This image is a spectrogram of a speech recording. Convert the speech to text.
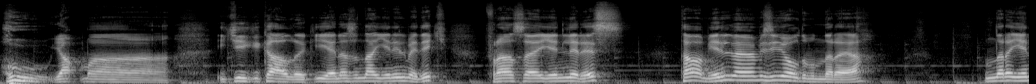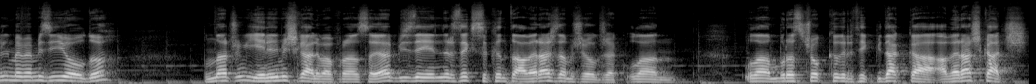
Hu yapma. 2-2 kaldık. İyi en azından yenilmedik. Fransa'ya yeniliriz. Tamam yenilmememiz iyi oldu bunlara ya. Bunlara yenilmememiz iyi oldu. Bunlar çünkü yenilmiş galiba Fransa'ya. Biz de yenilirsek sıkıntı. Averaj da mı şey olacak? Ulan. Ulan burası çok kritik. Bir dakika. Averaj kaç?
